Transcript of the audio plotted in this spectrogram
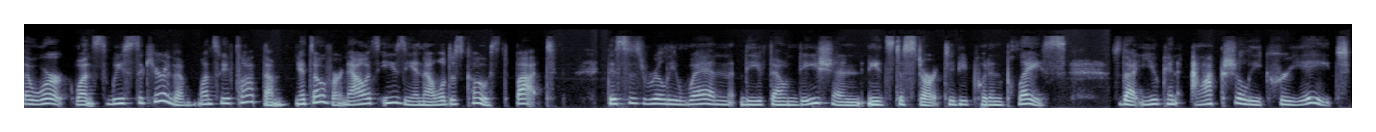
the work once we secure them once we've got them. It's over. Now it's easy and now we'll just coast. But this is really when the foundation needs to start to be put in place so that you can actually create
